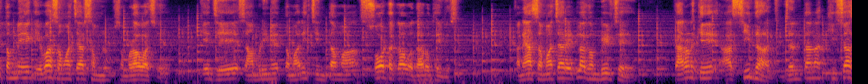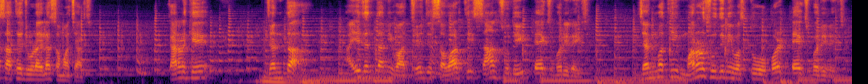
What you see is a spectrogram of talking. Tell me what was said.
તમને એક એવા સમાચાર સંભ- સંભળાવવા છે કે જે સાંભળીને તમારી ચિંતામાં સો ટકા વધારો થઈ જશે. અને આ સમાચાર એટલા ગંભીર છે કારણ કે આ સીધા જ જનતાના ખિસ્સા સાથે જોડાયેલા સમાચાર છે. કારણ કે જનતા, આ એ જનતાની વાત છે જે સવારથી સાંજ સુધી ટેક્સ ભરી રહી છે. જન્મથી મરણ સુધીની વસ્તુઓ પર ટેક્સ ભરી રહી છે.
